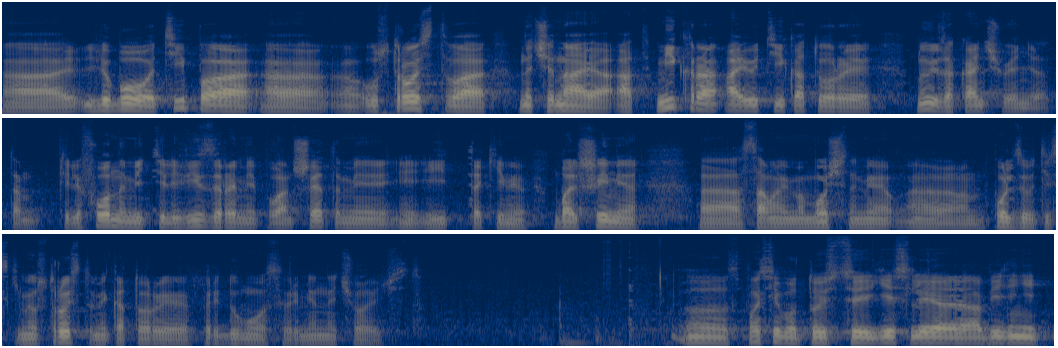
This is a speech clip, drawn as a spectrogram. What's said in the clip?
любого типа э, устройства, начиная от микро IoT, которые, ну и заканчивая там, телефонами, телевизорами, планшетами и, и такими большими, э, самыми мощными пользовательскими устройствами, которые придумало современное человечество. Спасибо. То есть, если объединить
